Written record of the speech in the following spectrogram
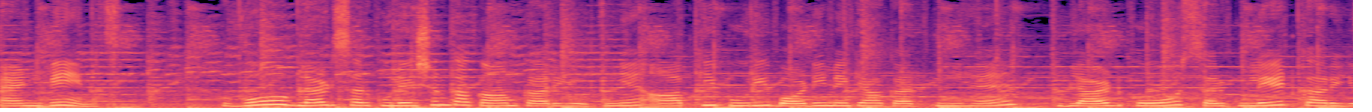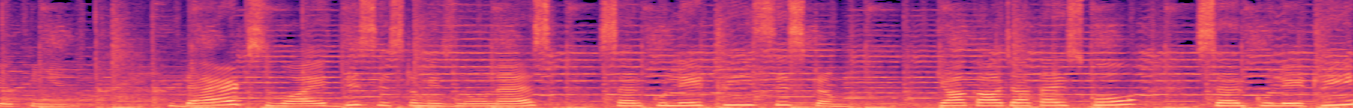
एंड वेन्स वो ब्लड सर्कुलेशन का काम कर रही होती हैं। आपकी पूरी बॉडी में क्या करती हैं? ब्लड को सर्कुलेट कर रही होती हैं। That's why this system is known as circulatory system क्या कहा जाता है इसको? सर्कुलेटरी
